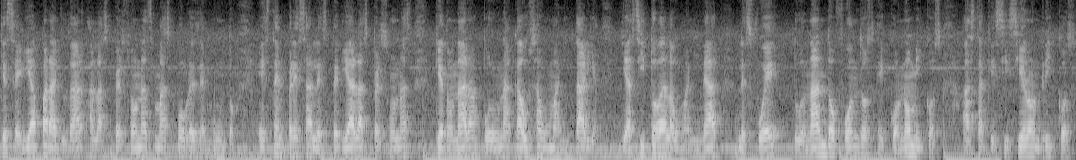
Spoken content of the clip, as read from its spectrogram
que sería para ayudar a las personas más pobres del mundo. Esta empresa les pedía a las personas que donaran por una causa humanitaria y así toda la humanidad les fue donando fondos económicos hasta que se hicieron ricos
